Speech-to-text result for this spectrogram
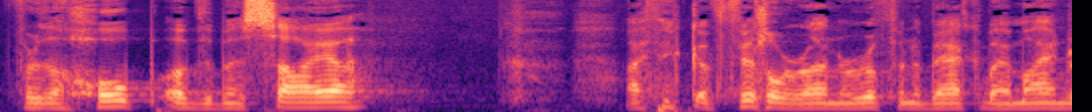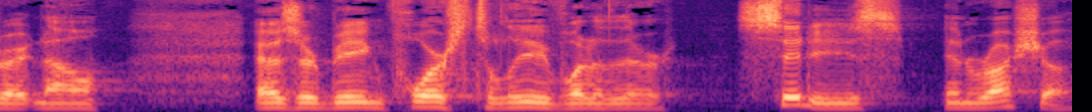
for the hope of the Messiah. I think of Fiddler on the Roof in the back of my mind right now as they're being forced to leave one of their cities in Russia.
